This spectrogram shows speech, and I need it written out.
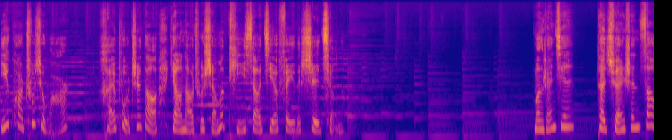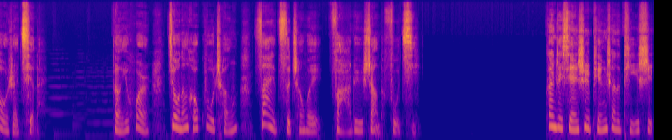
一块儿出去玩，还不知道要闹出什么啼笑皆非的事情呢。猛然间，他全身燥热起来，等一会儿就能和顾城再次成为法律上的夫妻。看着显示屏上的提示，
